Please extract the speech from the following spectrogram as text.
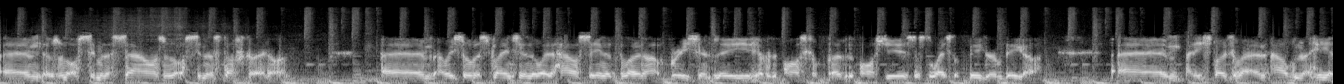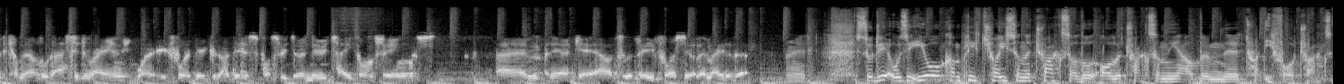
There was a lot of similar sounds, a lot of similar stuff going on. Um, and we sort of explained to him the way the house scene had blown up recently over the past couple, over the past years, just the way it's got bigger and bigger. Um, and he spoke about an album that he had coming out called Acid Rain. He thought it'd be a good idea to possibly do a new take on things, um, and yeah, get it out to the people and see what they made of it. Right. So, was it your complete choice on the tracks, or the, all the tracks on the album, the 24 tracks,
